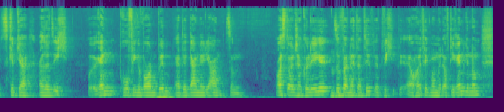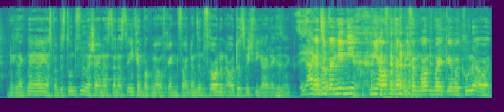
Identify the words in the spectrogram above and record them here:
es gibt ja, also als ich Rennprofi geworden bin, hat der Daniel Jahn, so ein ostdeutscher Kollege, super netter Typ, hat mich äh, häufig mal mit auf die Rennen genommen und er hat gesagt, naja, Jasper, bis du einen Führerschein hast, dann hast du eh keinen Bock mehr auf Rennen fahren, dann sind Frauen und Autos wichtiger, hat er gesagt. Ja, Hat sich genau. bei mir nie, nie aufgetan. Ich fand Mountainbike immer cooler, aber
